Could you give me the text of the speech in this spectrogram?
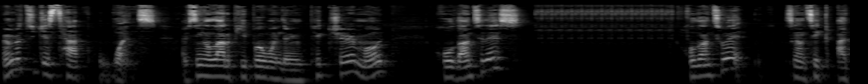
Remember to just tap once. I've seen a lot of people when they're in picture mode, hold on to this, hold on to it. It's gonna take a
